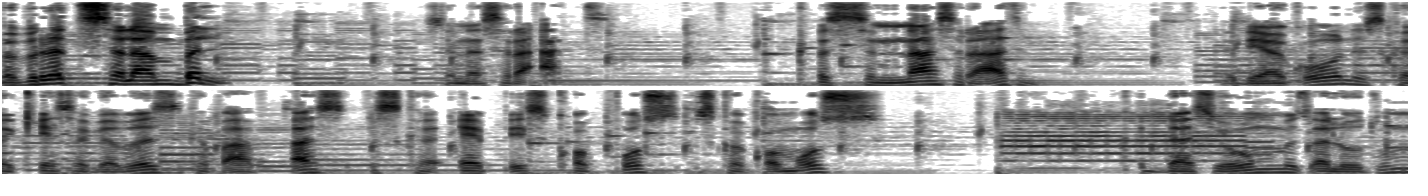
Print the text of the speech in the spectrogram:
በብረት ሰላም በል። ስነ ስርዓት ቅስና ስርዓት ነው። ከዲያቆን እስከ ቄሰ ገበዝ፣ ከጳጳስ እስከ ኤጲስቆጶስ እስከ ቆሞስ ቅዳሴውም ጸሎቱም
